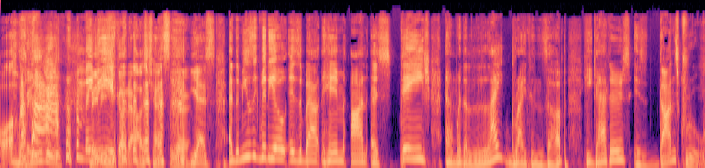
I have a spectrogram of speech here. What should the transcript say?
Oh, maybe. Maybe. he got to ask Chancellor. Yes, and the music video is about him on a stage, and when the light brightens up, he gathers his dance crew.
